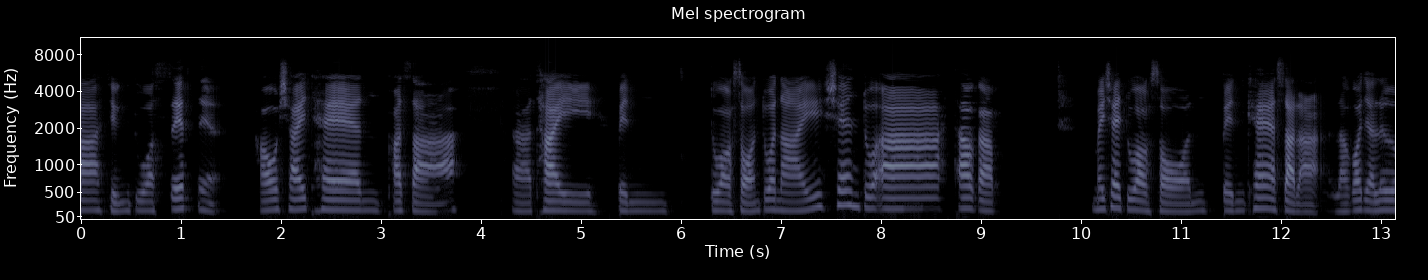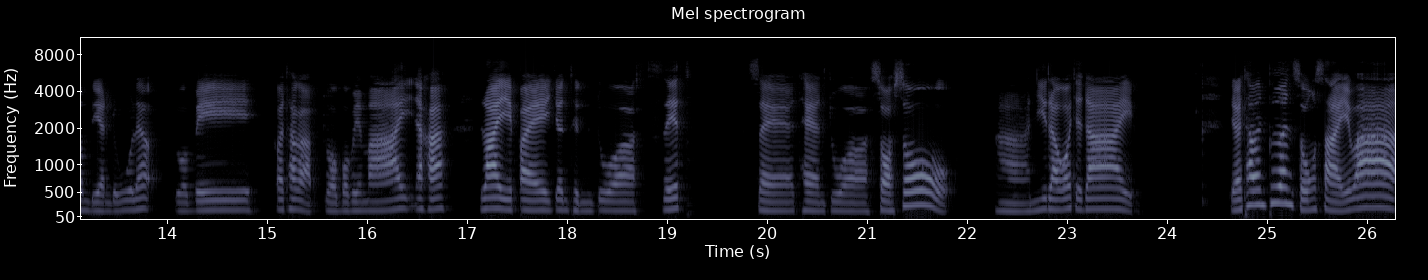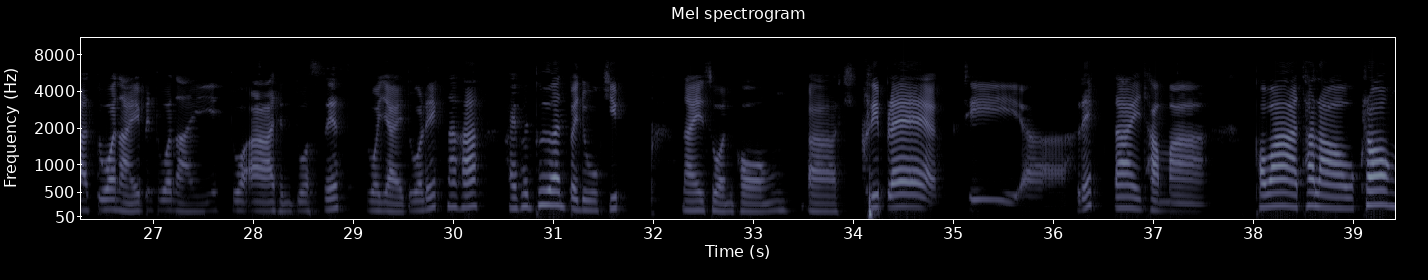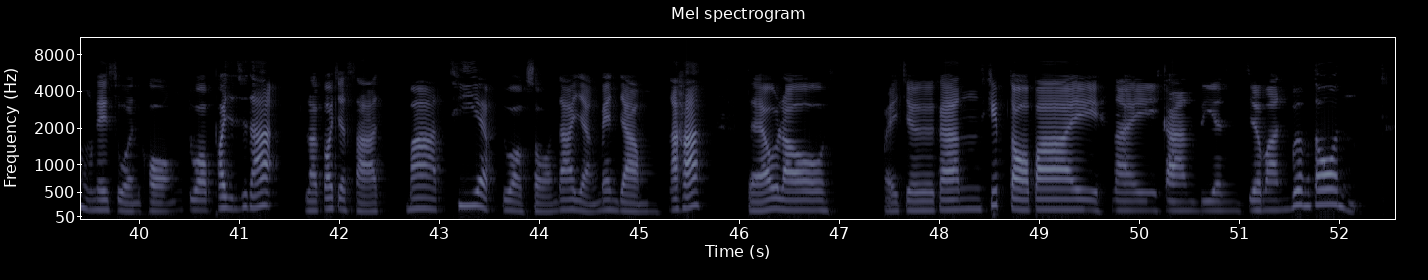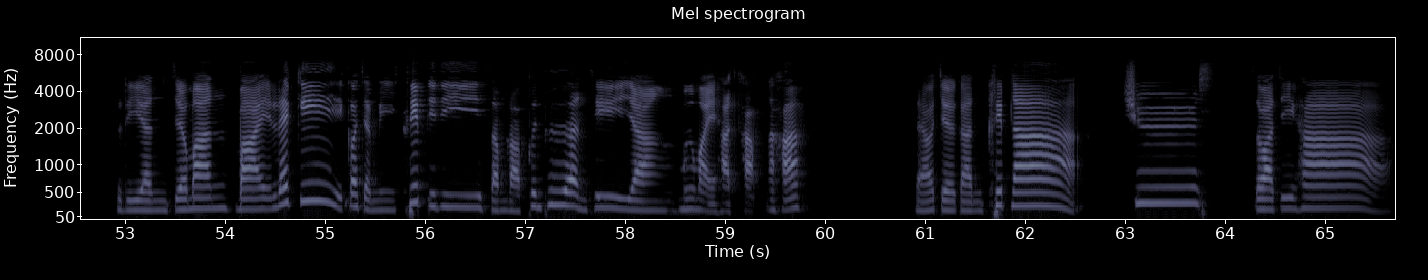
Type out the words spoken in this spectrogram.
R ถึงตัว Z เนี่ย เขาใช้แทนภาษาไทยเป็น ตัวอักษรตัวไหน เช่นตัว R เท่ากับ ไม่ใช่ตัวอักษรเป็นแค่สระเราก็จะเริ่มเรียนรู้แล้วตัว B ก็เท่ากับตัวบอใบไม้นะคะ ไล่ไปจนถึงตัว Z แซแทนตัวซอโซ่อ่านี้เราก็จะได้ เดี๋ยวถ้าเพื่อนๆสงสัยว่าตัวไหนเป็นตัวไหนตัว R ถึงตัว Z ตัวใหญ่ตัวเล็กนะคะ ให้เพื่อนๆไปดูคลิปในส่วนของอคลิปแรกที่ เล็กได้ทำมา เพราะว่าถ้าเราคล่องในส่วนของตัวพยัญชนะเราก็จะสามารถเทียบตัวอักษรได้อย่างแม่นยำนะคะ แล้วเราไปเจอกันคลิปต่อไปในการเรียนเยอรมันเบื้องต้น เรียนเยอรมันบายเล็กกี้ก็จะมีคลิปดีๆสำหรับเพื่อนๆที่ยังมือใหม่หัดขับนะคะ แล้วเจอกันคลิปหน้าชูสสวัสดีค่ะ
